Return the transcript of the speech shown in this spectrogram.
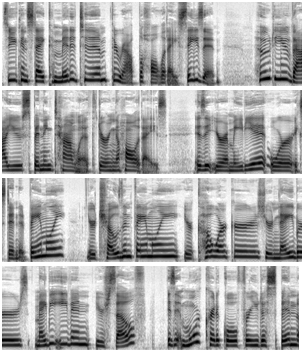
so you can stay committed to them throughout the holiday season. Who do you value spending time with during the holidays? Is it your immediate or extended family, your chosen family, your coworkers, your neighbors, maybe even yourself? Is it more critical for you to spend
